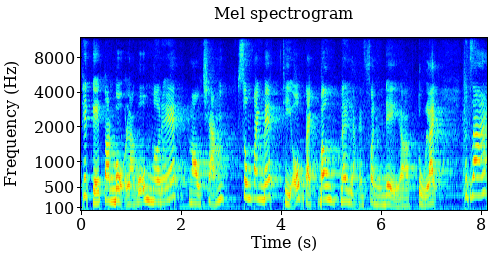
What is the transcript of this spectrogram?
thiết kế toàn bộ là gỗ MDF màu trắng xung quanh bếp thì ốp gạch bông đây là cái phần để uh, tủ lạnh. Thực ra ấy,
